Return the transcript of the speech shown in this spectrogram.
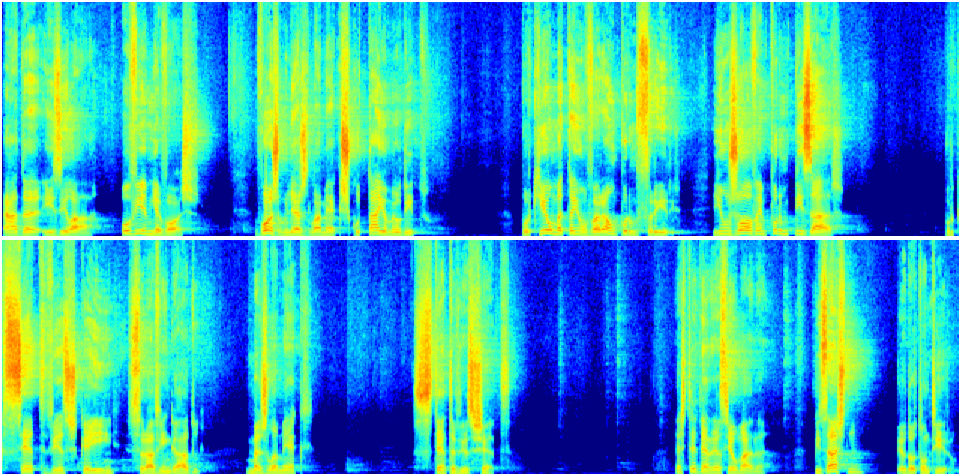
Ada e Zilá, ouvi a minha voz. Vós, mulheres de Lameque, escutai o meu dito. Porque eu matei um varão por me ferir e um jovem por me pisar. Porque sete vezes caí será vingado, mas Lameque setenta vezes sete. Esta é a tendência humana. Pisaste-me, eu dou-te um tiro.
